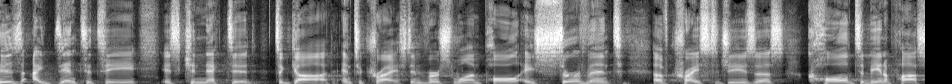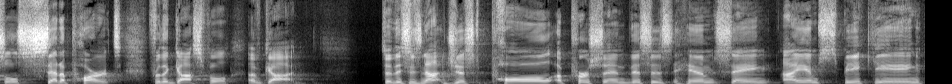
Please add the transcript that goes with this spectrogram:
his identity is connected to God and to Christ. In verse one, Paul, a servant of Christ Jesus, called to be an apostle, set apart for the gospel of God. So, this is not just Paul, a person. This is him saying, I am speaking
